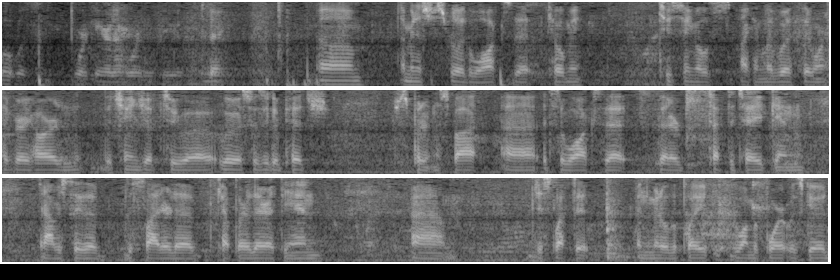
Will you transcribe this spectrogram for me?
What was working or not working for you today? Um, I mean, it's just really the walks that killed me. Two singles I can live with. They weren't hit very hard, and the changeup to uh, Lewis was a good pitch. Just put it in the spot. Uh, it's the walks that, that are tough to take, and and obviously the, the slider to Kepler there at the end. Um, just left it in the middle of the plate. The one before it was good.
